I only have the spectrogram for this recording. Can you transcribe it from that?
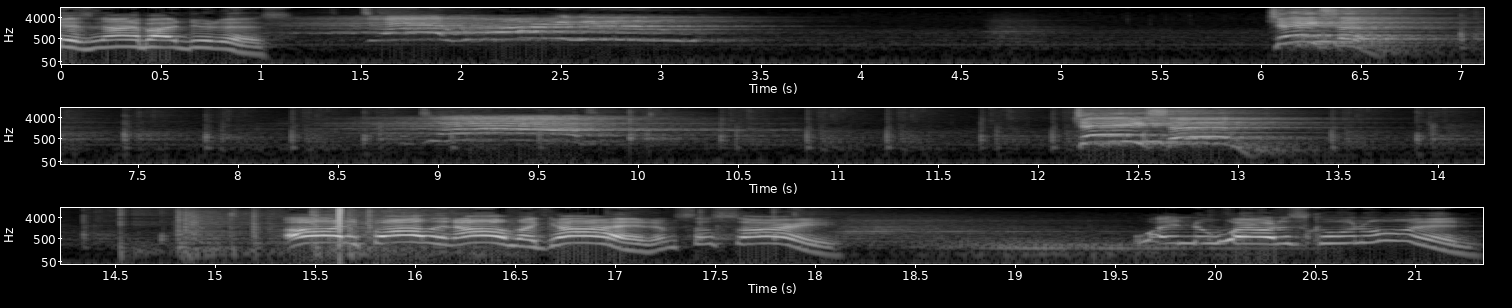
We is not about to do this. Dad, where are you? Jason! Dad! Jason! Oh, they falling! Oh my god! I'm so sorry. What in the world is going on?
